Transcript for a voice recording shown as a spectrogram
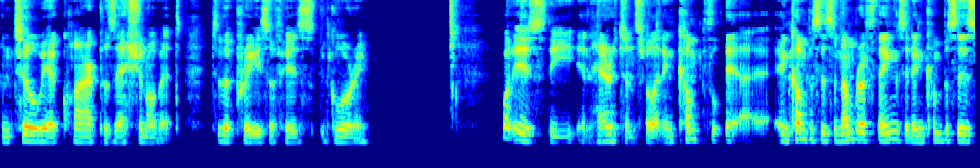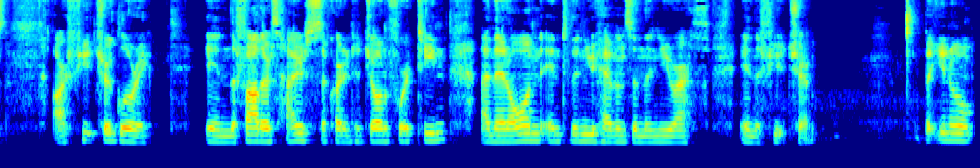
until we acquire possession of it to the praise of his glory. What is the inheritance? Well, it uh, encompasses a number of things. It encompasses our future glory in the Father's house, according to John 14, and then on into the new heavens and the new earth in the future. But you know,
